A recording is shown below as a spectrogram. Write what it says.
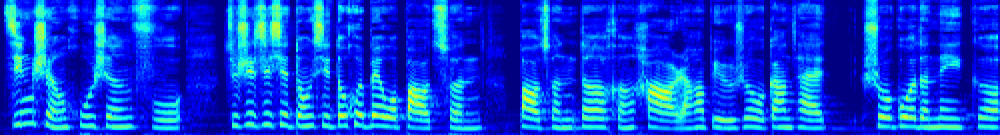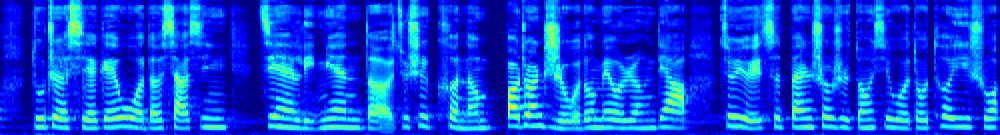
精神护身符，就是这些东西都会被我保存，保存的很好。然后比如说我刚才。说过的那个读者写给我的小信件里面的，就是可能包装纸我都没有扔掉。就有一次搬收拾东西，我都特意说，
